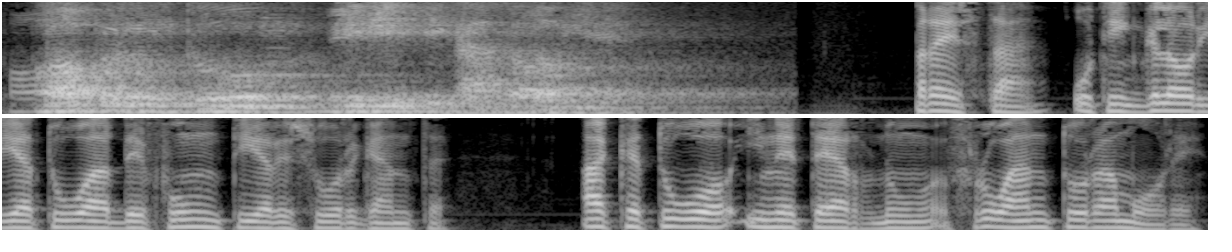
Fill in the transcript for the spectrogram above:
Populum tuum vivifica Domine. Presta, ut in gloria tua defunti resurgant, ac tuo in eternum fruantur amore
